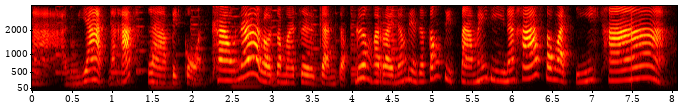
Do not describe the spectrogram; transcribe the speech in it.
อาอนุญาตนะคะ ลาไปก่อนคราวหน้าเราจะมาเจอกันกับเรื่องอะไรนักเรียนจะต้องติดตามให้ดีนะคะ สวัสดีค่ะ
